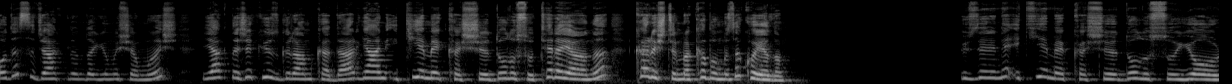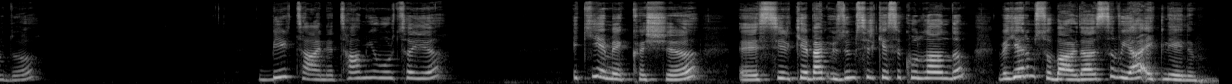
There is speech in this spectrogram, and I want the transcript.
Oda sıcaklığında yumuşamış yaklaşık 100 gram kadar yani 2 yemek kaşığı dolusu tereyağını karıştırma kabımıza koyalım. Üzerine 2 yemek kaşığı dolusu yoğurdu, bir tane tam yumurtayı, 2 yemek kaşığı e, sirke ben üzüm sirkesi kullandım ve yarım su bardağı sıvı yağ ekleyelim.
